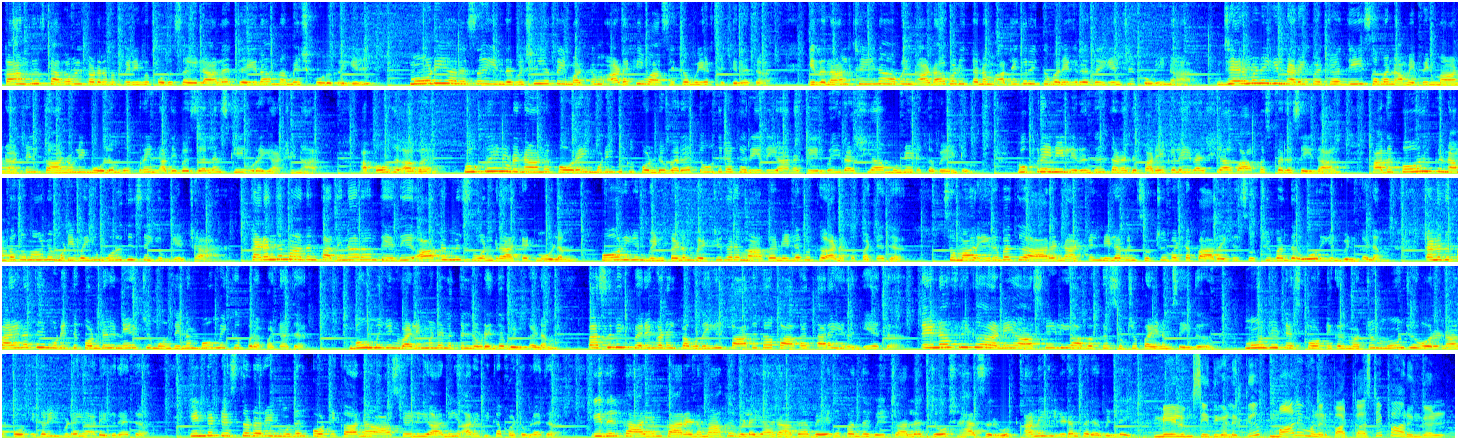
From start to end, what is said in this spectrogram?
காங்கிரஸ் தகவல் தொடர்பு பிரிவு பொதுச் செயலாளர் ஜெய்ராம் ரமேஷ் கூறுகையில் மோடி அரசு இந்த விஷயத்தை மட்டும் அடக்கி வாசிக்க முயற்சிக்கிறது. இதனால் சீனாவின் அடாவடித்தனம் அதிகரித்து வருகிறது என்று கூறினார். ஜெர்மனியில் நடைபெற்ற ஜி செவன் அமைப்பின் மாநாட்டில் காணொலி மூலம் உக்ரைன் அதிபர் ஜெலன்ஸ்கி உரையாற்றினார். அப்போது அவர் உக்ரைனுடனான போரை முடிவுக்கு கொண்டு வர தூதரக ரீதியான தீர்வை ரஷ்யா முன்னெடுக்க வேண்டும். உக்ரைனில் இருந்து தனது படைகளை ரஷ்யா வாபஸ் பெற செய்தால் அது போருக்கு நம்பகமான முடிவையும் உறுதி செய்யும் என்றார். கடந்த மாதம் பதினாறாம் தேதி ஆர்டமிஸ் ஒன் ராக்கெட் மூலம் ஓரியன் விண்கலம் வெற்றிகரமாக நிலவுக்கு அனுப்பப்பட்டது. சுமார் இருபத்தி ஆறு நாட்கள் நிலவின் சுற்றுவட்ட பாதையில் சுற்றி வந்த ஓரியன் விண்கலம் தனது பயணத்தை முடித்துக்கொண்டு நேற்று முன்தினம் பூமிக்கு புறப்பட்டது. பூமியின் வளிமண்டலத்தில் நுழைந்த விண்கலம் பசிபிக் பெருங்கடல் பகுதியில் பாதுகாப்பாக தரையிறங்கியது. தென்னாப்பிரிக்க அணி ஆஸ்திரேலியாவுக்கு சுற்றுப்பயணம் செய்து மூன்று டெஸ்ட் போட்டிகள் மற்றும் மூன்று ஒருநாள் போட்டிகளில் விளையாடுகிறது. இந்த டெஸ்ட் தொடரின் முதல் போட்டிக்கான ஆஸ்திரேலிய அணி அறிவிக்கப்பட்டுள்ளது. இதில் காயம் காரணமாக விளையாடாத வேகப்பந்து வீச்சாளர் ஜோஷ் ஹாசல்வுட் அணியில் இடம்பெறவில்லை. மேலும் செய்திகளுக்கு மாலை மலர் பாட்காஸ்டை பாருங்கள்.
